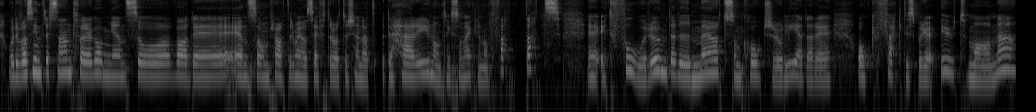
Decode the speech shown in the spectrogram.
Och det var så intressant, förra gången så var det en som pratade med oss efteråt och kände att det här är ju någonting som verkligen har fattats. Eh, ett forum där vi möts som coacher och ledare och faktiskt börjar utmana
